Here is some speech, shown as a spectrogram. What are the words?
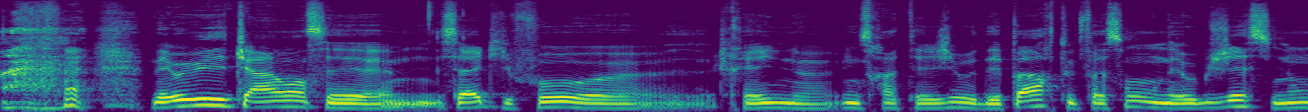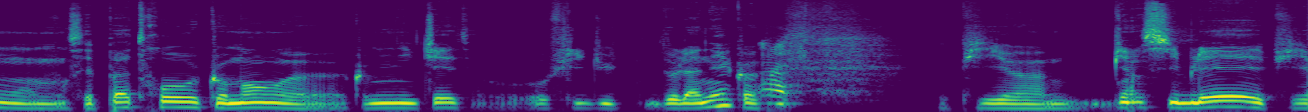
Mais oui, oui, carrément, c'est vrai qu'il faut euh, créer une, une, stratégie au départ. De toute façon, on est obligé, sinon on ne sait pas trop comment euh, communiquer au, fil du, de l'année, quoi. Ouais. Et puis euh, bien ciblé. Et puis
